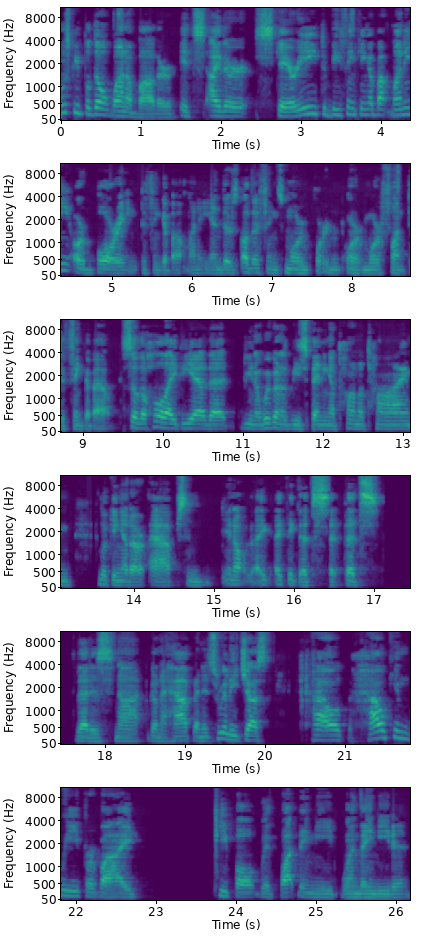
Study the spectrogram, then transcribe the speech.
most people don't want to bother. It's either scary to be thinking about money or boring to think about money. And there's other things more important or more fun to think about. So the whole idea that, you know, we're going to be spending a ton of time looking at our apps and, you know, I, I think that's, that's, that is not going to happen. It's really just how, how can we provide people with what they need when they need it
